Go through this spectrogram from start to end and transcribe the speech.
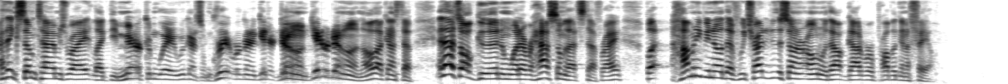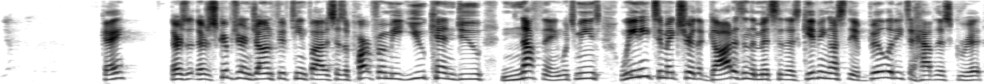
I think sometimes, right, like the American way, we got some grit, we're going to get it done, get her done, all that kind of stuff. And that's all good and whatever, have some of that stuff, right? But how many of you know that if we try to do this on our own without God, we're probably going to fail? Okay? There's a, there's a scripture in John 15, 5. It says, Apart from me, you can do nothing, which means we need to make sure that God is in the midst of this, giving us the ability to have this grit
